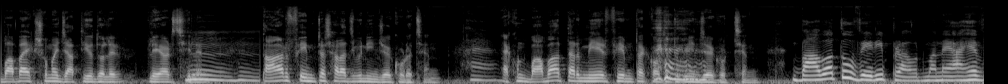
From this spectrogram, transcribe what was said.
বাবা একসময় জাতীয় দলের প্লেয়ার ছিলেন। তার ফেমটা সারা জীবন এনজয় করেছেন। হ্যাঁ। এখন বাবা তার মেয়ের ফেমটা কতটুকু এনজয় করছেন? বাবা তো ভেরি প্রাউড মানে I have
